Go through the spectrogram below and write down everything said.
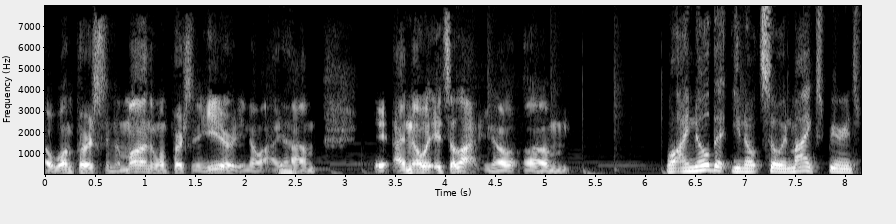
uh, one person a month, one person a year, you know, I, Yeah. um, it, I know it's a lot, you know, um, Well, I know that, you know, so in my experience,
